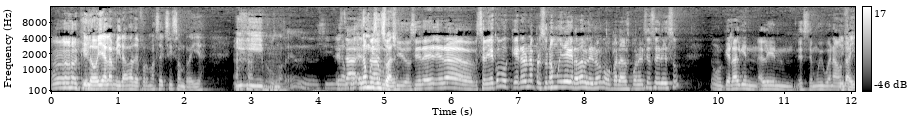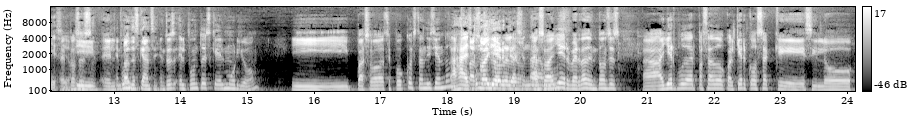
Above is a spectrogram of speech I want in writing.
Ah, y luego ya la miraba de forma sexy y sonreía. Y, y, pues no sé, sí, era, Está- muy- era muy sensual. chido, sí, era, era- se veía como que era una persona muy agradable, ¿no? Como para ponerse a hacer eso. Como que era alguien, alguien este, muy buena Y onda. falleció. Entonces, Y el en pun- paz descanse. Entonces, el punto es que él murió y pasó hace poco, ¿están diciendo? Ajá, es Pasó como si lo ayer, relacionáramos. Pasó ayer, ¿verdad? Entonces, a- ayer pudo haber pasado cualquier cosa que si lo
